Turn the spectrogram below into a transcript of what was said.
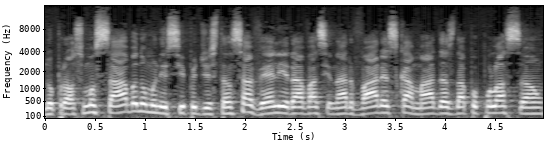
No próximo sábado, o município de Estância Velha irá vacinar várias camadas da população.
